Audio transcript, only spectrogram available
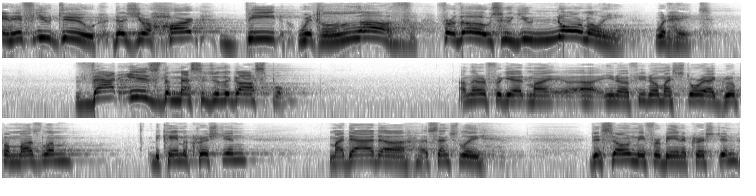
And if you do, does your heart beat with love for those who you normally would hate? That is the message of the gospel. I'll never forget my, uh, you know, if you know my story, I grew up a Muslim, became a Christian. My dad uh, essentially disowned me for being a Christian.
